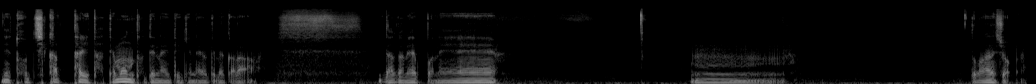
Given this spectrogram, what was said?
ね、土地買ったり建物建てないといけないわけだから、だからやっぱね、うーん、どうなんでしょう？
